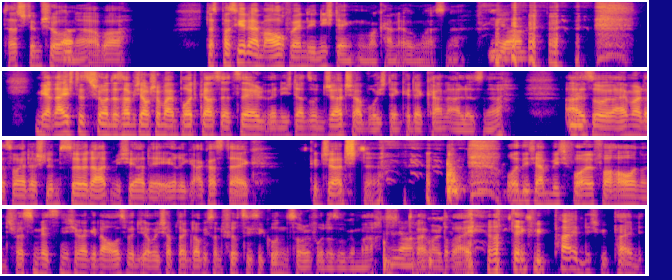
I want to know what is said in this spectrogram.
das stimmt schon, ja. ne? Aber das passiert einem auch, wenn die nicht denken, man kann irgendwas, ne? Ja. Mir reicht es schon, das habe ich auch schon mal im Podcast erzählt, wenn ich dann so einen Judge habe, wo ich denke, der kann alles, ne? Mhm. Also einmal, das war ja das Schlimmste, da hat mich ja der Erik Ackersteig gejudged, ne? und ich habe mich voll verhauen und ich weiß mir jetzt nicht mehr genau auswendig, aber ich habe da glaube ich so einen 40 Sekunden Solve oder so gemacht, ja. 3x3 und denk, wie peinlich, wie peinlich.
